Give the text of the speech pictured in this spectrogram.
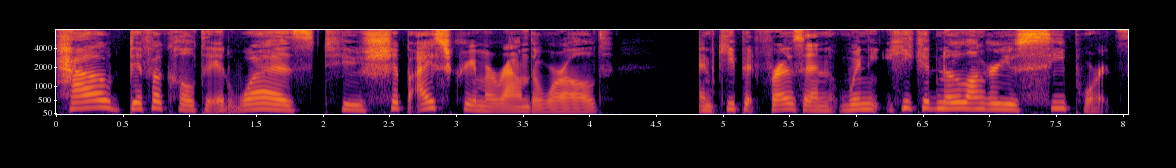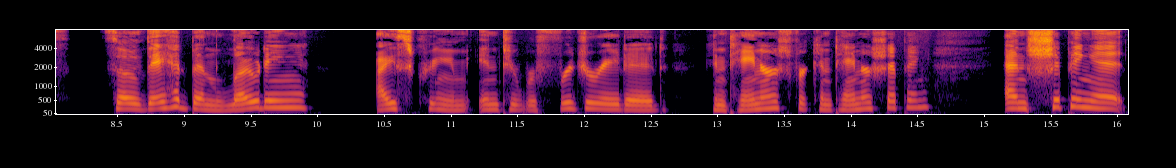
how difficult it was to ship ice cream around the world and keep it frozen when he could no longer use seaports. So they had been loading ice cream into refrigerated containers for container shipping and shipping it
